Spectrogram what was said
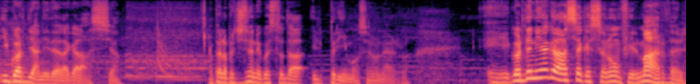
I Guardiani della Galassia, per la precisione questo da il primo se non erro. E I Guardiani della Galassia che sono un film Marvel,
